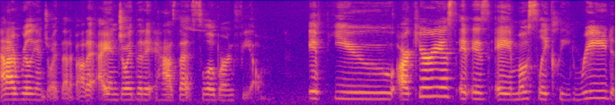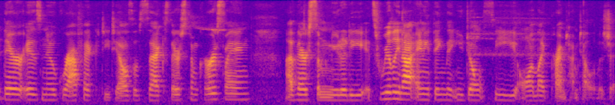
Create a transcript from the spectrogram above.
And I really enjoyed that about it. I enjoyed that it has that slow burn feel if you are curious it is a mostly clean read there is no graphic details of sex there's some cursing uh, there's some nudity. It's really not anything that you don't see on like primetime television.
